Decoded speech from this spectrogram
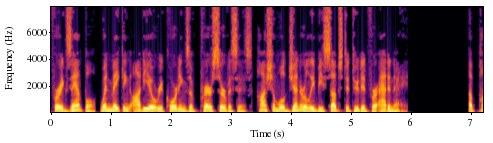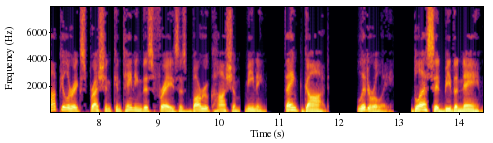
For example, when making audio recordings of prayer services, Hashem will generally be substituted for Adonai. A popular expression containing this phrase is Baruch Hashem, meaning, "'Thank God' literally, "'Blessed be the name'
